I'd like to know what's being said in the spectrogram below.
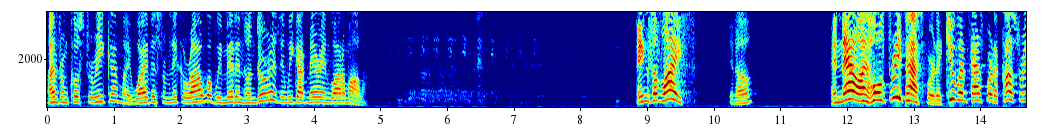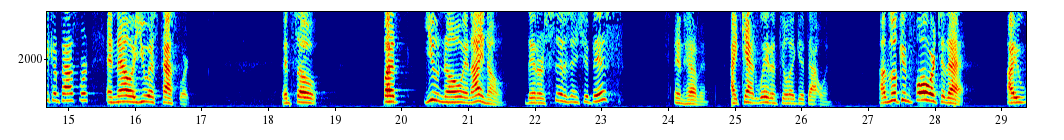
I'm from Costa Rica. My wife is from Nicaragua. We met in Honduras and we got married in Guatemala. Things of life you know. And now I hold three passports a Cuban passport, a Costa Rican passport, and now a U.S. passport. And so, but you know and I know that our citizenship is in heaven. I can't wait until I get that one. I'm looking forward to that. I,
